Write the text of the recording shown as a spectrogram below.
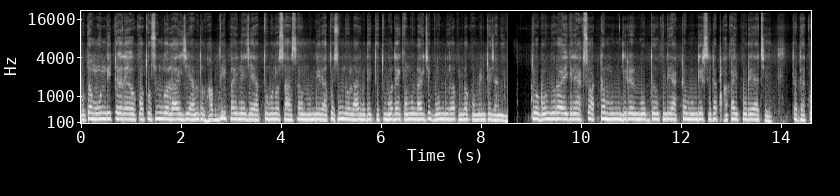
গোটা মন্দিরটাকে দেখো কত সুন্দর লাগছে। আমি তো ভাবতেই পারি না যে এতগুলো সার সার মন্দির এত সুন্দর লাগবে দেখতে। তোমাদের কেমন লাগছে বন্ধুরা তোমরা কমেন্টে জানিও। তো বন্ধুরা এখানে একশো আটটা মন্দিরের মধ্যেও কিন্তু একটা মন্দির সেটা ফাঁকাই পড়ে আছে। তো দেখো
